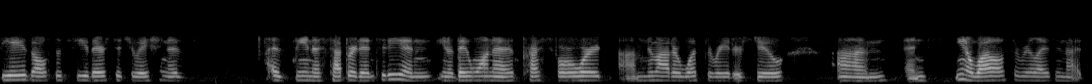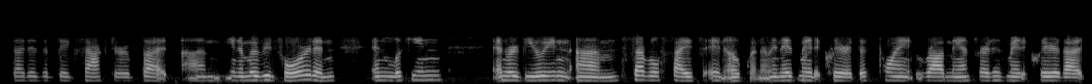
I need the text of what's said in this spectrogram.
the A's also see their situation as as being a separate entity, and you know they want to press forward um, no matter what the Raiders do. Um, and you know, while also realizing that that is a big factor. But um, you know, moving forward and and looking and reviewing um, several sites in Oakland. I mean, they've made it clear at this point. Rob Manfred has made it clear that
